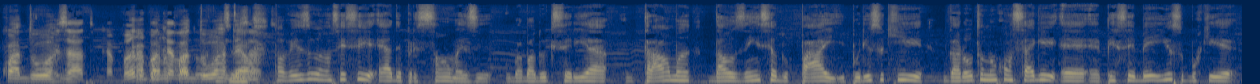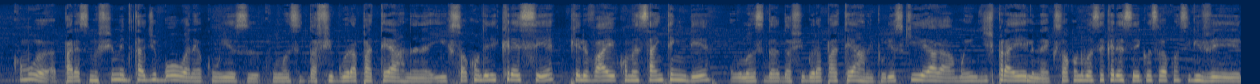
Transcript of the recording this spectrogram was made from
Com a dor. Exato, acabando, Acabando com aquela com a dor dela. Exato. Talvez, eu não sei se é a depressão, mas o Babadook seria o trauma da ausência do pai, e por isso que o garoto não consegue é, é, perceber isso, porque, como aparece no filme, ele tá de boa, né, com isso, com o lance da figura paterna, né, e só quando ele crescer que ele vai começar a entender o lance da, da figura paterna, e por isso que a mãe diz pra ele, né, que só quando você crescer que você vai conseguir ver ele.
